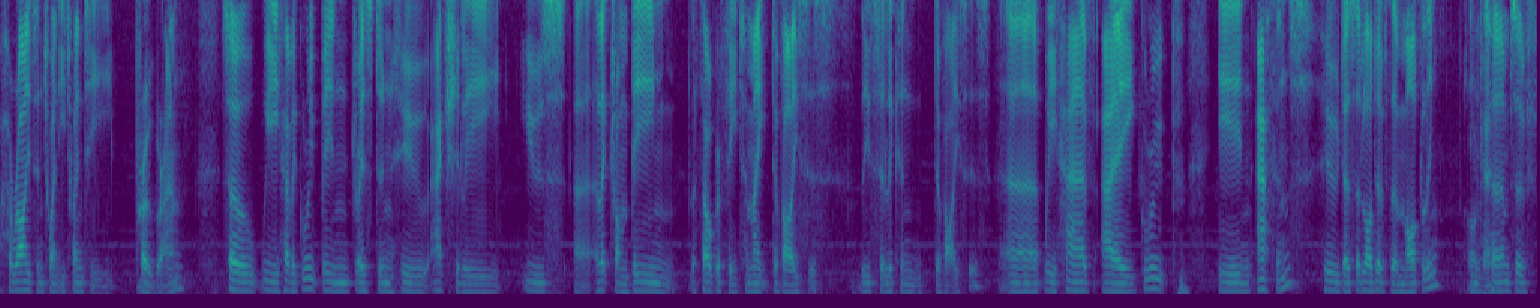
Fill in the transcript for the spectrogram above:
Horizon 2020 program. So we have a group in Dresden who actually use uh, electron beam lithography to make devices, these silicon devices. Uh, we have a group in Athens who does a lot of the modeling in Okay. terms of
